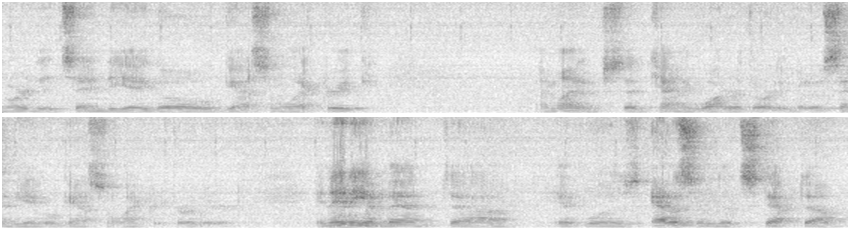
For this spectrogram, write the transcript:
nor did San Diego Gas and Electric. I might have said County Water Authority, but it was San Diego Gas and Electric earlier. In any event, uh, it was Edison that stepped up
